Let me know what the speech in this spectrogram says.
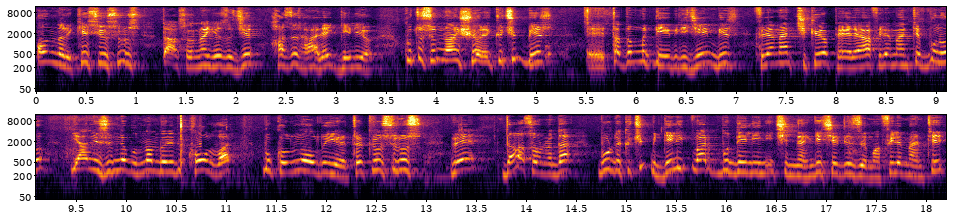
Onları kesiyorsunuz. Daha sonra yazıcı hazır hale geliyor. Kutusundan şöyle küçük bir e, tadımlık diyebileceğim bir filament çıkıyor. PLA filamenti. Bunu yan yüzünde bulunan böyle bir kol var. Bu kolun olduğu yere takıyorsunuz ve daha sonra da burada küçük bir delik var. Bu deliğin içinden geçirdiğiniz zaman filamenti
